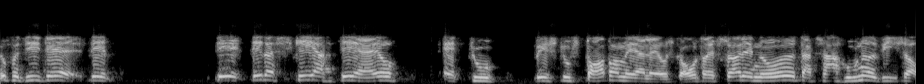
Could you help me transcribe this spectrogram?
Jo, fordi det, det, det, det, der sker, det er jo, at du, hvis du stopper med at lave skovdrift, så er det noget, der tager hundredvis af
